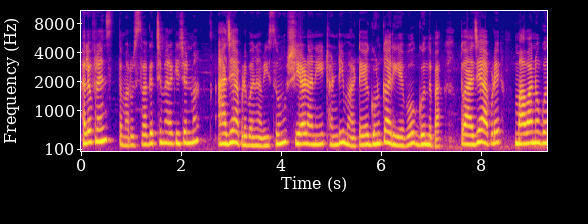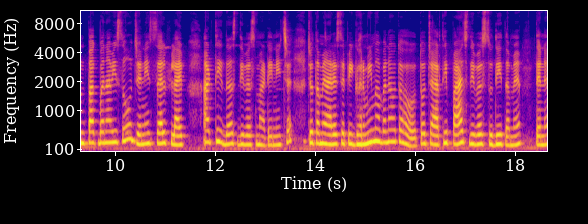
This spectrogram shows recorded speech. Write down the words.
હેલો ફ્રેન્ડ્સ તમારું સ્વાગત છે મારા કિચનમાં. આજે આપણે બનાવીશું શિયાળાની ઠંડી માટે ગુણકારી એવો ગુંદપાક. તો આજે આપણે માવાનો ગુંદપાક બનાવીશું, જેની સેલ્ફ લાઈફ આઠથી દસ દિવસ માટેની છે. જો તમે આ રેસીપી ગરમીમાં બનાવતા હો, તો ચારથી પાંચ દિવસ સુધી તમે તેને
